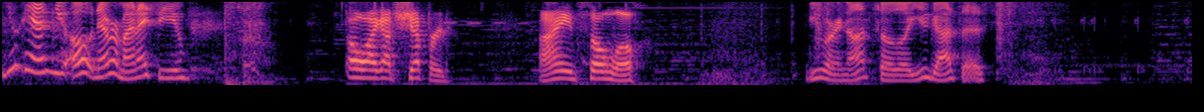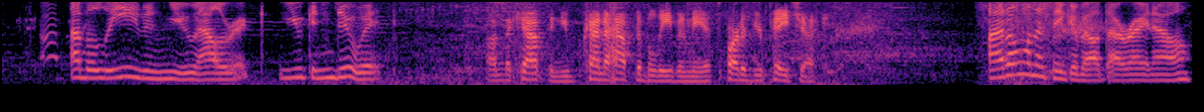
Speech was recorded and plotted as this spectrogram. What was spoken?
You can. You. Oh, never mind. I see you. Oh, I got Shepard. I ain't solo. You are not solo. You got this. I believe in you, Alric. You can do it. I'm the captain. You kind of have to believe in me. It's part of your paycheck. I don't want to think about that right now.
